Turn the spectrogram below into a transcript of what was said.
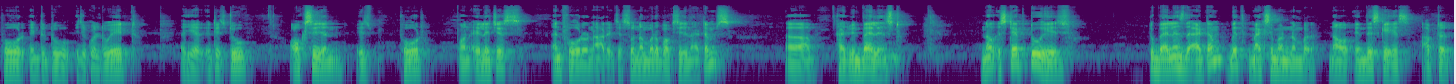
4 into 2 is equal to 8. Here it is 2. Oxygen is 4 on LHS and 4 on RHS. So number of oxygen atoms uh, has been balanced. Now step 2 is to balance the atom with maximum number. Now in this case, after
